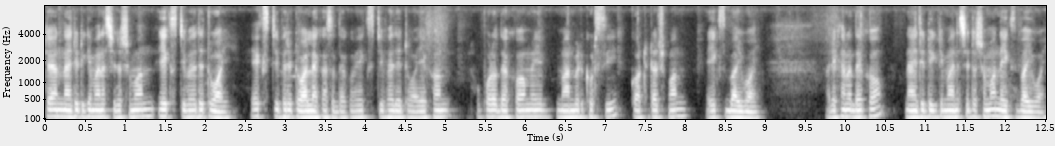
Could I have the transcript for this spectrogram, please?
tan ninety degree minus theta সমান X divided Y X divided Y লেখা আছে, দেখো এক্স ডিভাইডেড ওয়াই এখন উপরে দেখো আমি মান বের করছি কটিটা সমান এক্স বাই ওয়াই আর এখানে দেখো নাইনটি ডিগ্রি মাইনাস থিটা সমান এক্স বাই ওয়াই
